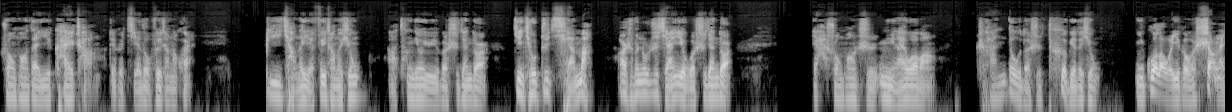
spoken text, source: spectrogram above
双方在一开场这个节奏非常的快，逼抢的也非常的凶啊。曾经有一个时间段进球之前嘛，二十分钟之前有个时间段，呀，双方是你来我往，缠斗的是特别的凶，你过了我一个，我上来，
